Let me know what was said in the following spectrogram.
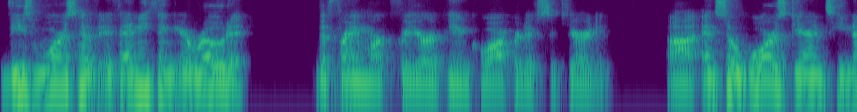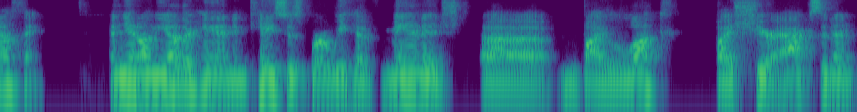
these wars have, if anything, eroded the framework for European cooperative security. Uh, and so wars guarantee nothing. And yet, on the other hand, in cases where we have managed uh, by luck, by sheer accident,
